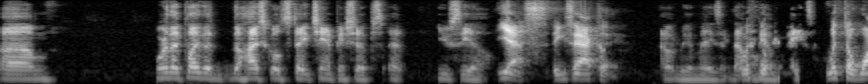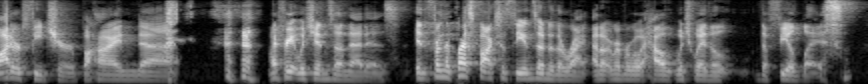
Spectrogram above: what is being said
Um, where they play the the high school state championships at UCO. Yes, exactly. That would be amazing. That with would be the, amazing. With the water feature behind uh, I forget which end zone that is. From the press box, it's the end zone to the right. I don't remember what, how which way the the field lays.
